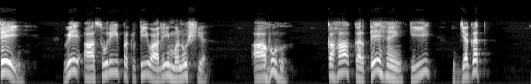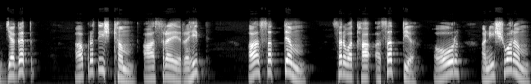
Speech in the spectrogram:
ते, वे आसुरी प्रकृति वाले मनुष्य। आहुः, कहा करते हैं कि जगत जगत अप्रतिष्ठम, आश्रय रहित, असत्यम, सर्वथा असत्य और अनीश्वरम,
